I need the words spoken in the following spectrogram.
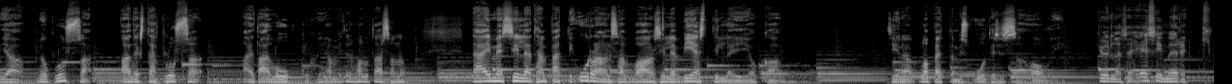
Ja minun plussa, anteeksi tämä plussa tai, tai luukku, ihan miten halutaan sanoa. Tämä ei mene sille, että hän päätti uransa, vaan sille viestille, joka siinä lopettamisuutisessa oli. Kyllä se esimerkki.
